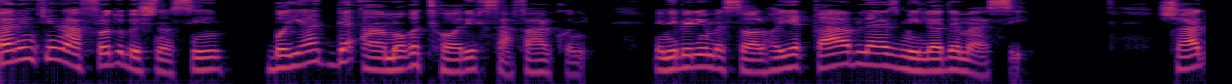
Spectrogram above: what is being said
برای اینکه این افراد رو بشناسیم باید به اعماق تاریخ سفر کنیم. یعنی بریم به سالهای قبل از میلاد مسیح. شاید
